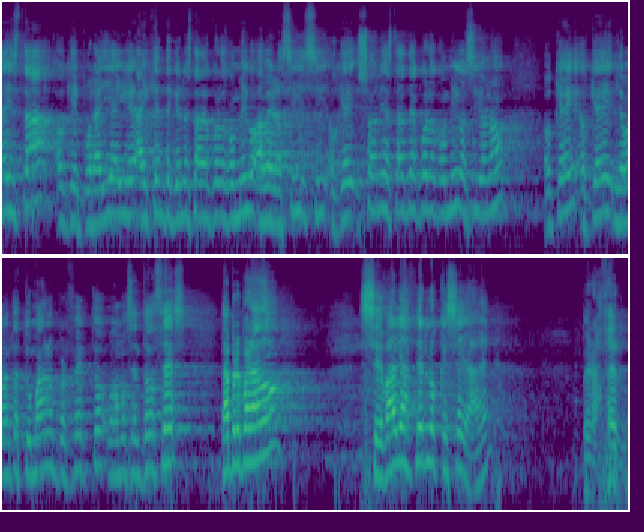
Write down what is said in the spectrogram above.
Ahí está. Ok, por ahí hay, gente que no está de acuerdo conmigo. A ver, así, sí. ¿Ok? Sonia, ¿estás de acuerdo conmigo, sí o no? Ok, ok, levanta tu mano, perfecto. Vamos entonces. ¿Está preparado? Se vale hacer lo que sea, ¿eh? Pero hacerlo.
